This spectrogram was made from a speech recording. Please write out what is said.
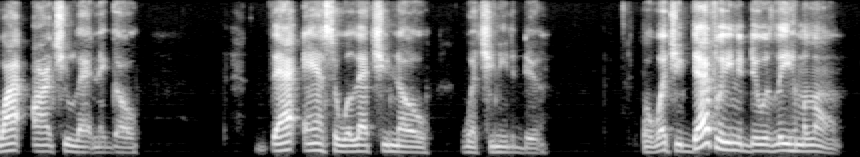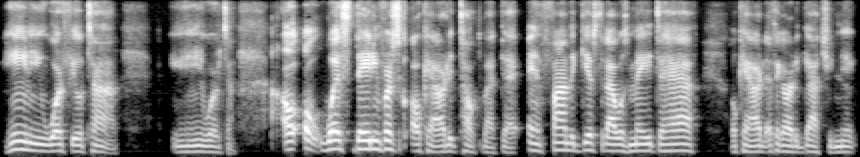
Why aren't you letting it go? That answer will let you know what you need to do. But what you definitely need to do is leave him alone. He ain't even worth your time. He ain't worth time. Oh, oh, what's dating versus? Okay, I already talked about that. And find the gifts that I was made to have. Okay, I, I think I already got you, Nick.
